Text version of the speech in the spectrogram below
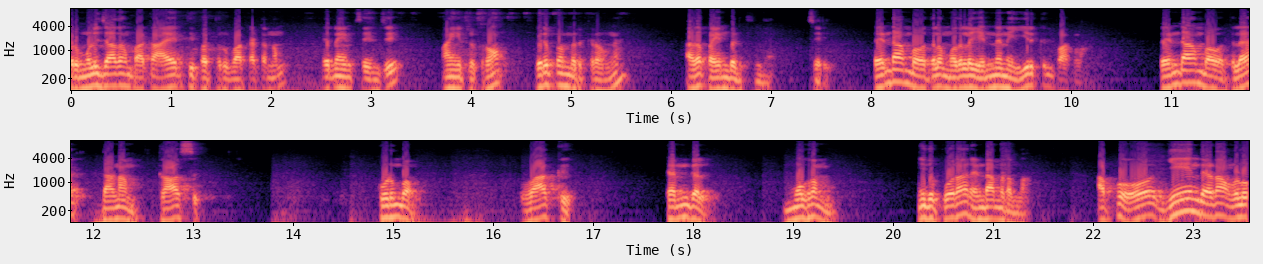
ஒரு மொழி ஜாதகம் பார்க்க ஆயிரத்தி பத்து ரூபாய் கட்டணம் நிர்ணயம் செஞ்சு வாங்கிட்டு இருக்கிறோம். விருப்பம் இருக்கிறவங்க அதை பயன்படுத்திங்க. சரி ரெண்டாம் பாவத்தில் முதல்ல என்னென்ன இருக்குன்னு பார்க்கலாம். ரெண்டாம் பாவத்தில் தனம் காசு குடும்பம் வாக்கு கண்கள் முகம் இது பூரா ரெண்டாம் இடம் தான். அப்போது ஏன் இந்த இடம் அவ்வளோ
